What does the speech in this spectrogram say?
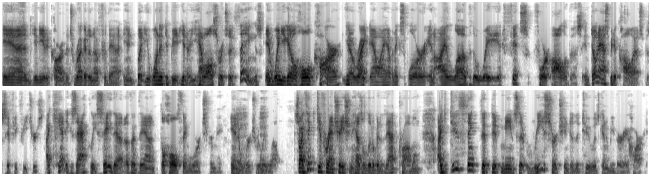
and you need a car that's rugged enough for that and but you want it to be you know you have all sorts of things. And when you get a whole car you know right now i have an explorer and i love the way it fits for all of us. And don't ask me to call out specific features. I can't exactly say that other than the whole thing works for me and it mm-hmm. works really mm-hmm. well. So I think differentiation has a little bit of that problem. I do think that it means that research into the two is going to be very hard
